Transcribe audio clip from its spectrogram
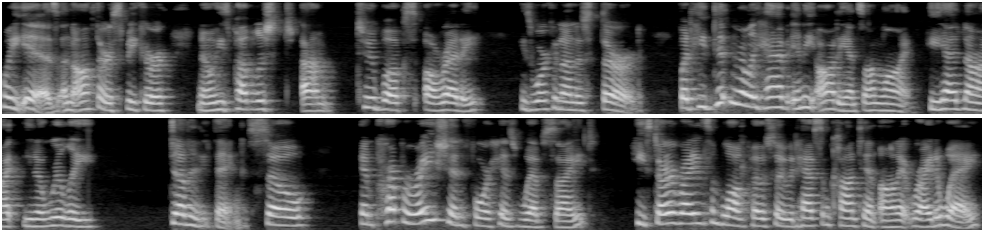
well he is an author, a speaker. You know he's published um, two books already. He's working on his third, but he didn't really have any audience online. He had not you know really done anything. So in preparation for his website, he started writing some blog posts so he would have some content on it right away.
